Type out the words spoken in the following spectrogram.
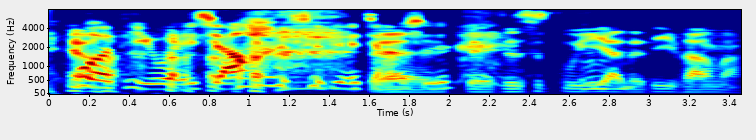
”破涕为笑，谢谢讲师。对，这是不一样的地方嘛。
